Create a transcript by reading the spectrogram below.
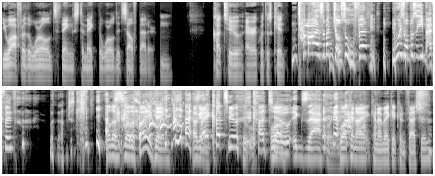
you offer the world things to make the world itself better Cut to Eric with his kid. 你他妈的什么九十五分？你为什么不是一百分 I'm just kidding. Well, the, well, the funny thing, okay. Right? Cut to Cut to Well- exactly. well, can I can I make a confession?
